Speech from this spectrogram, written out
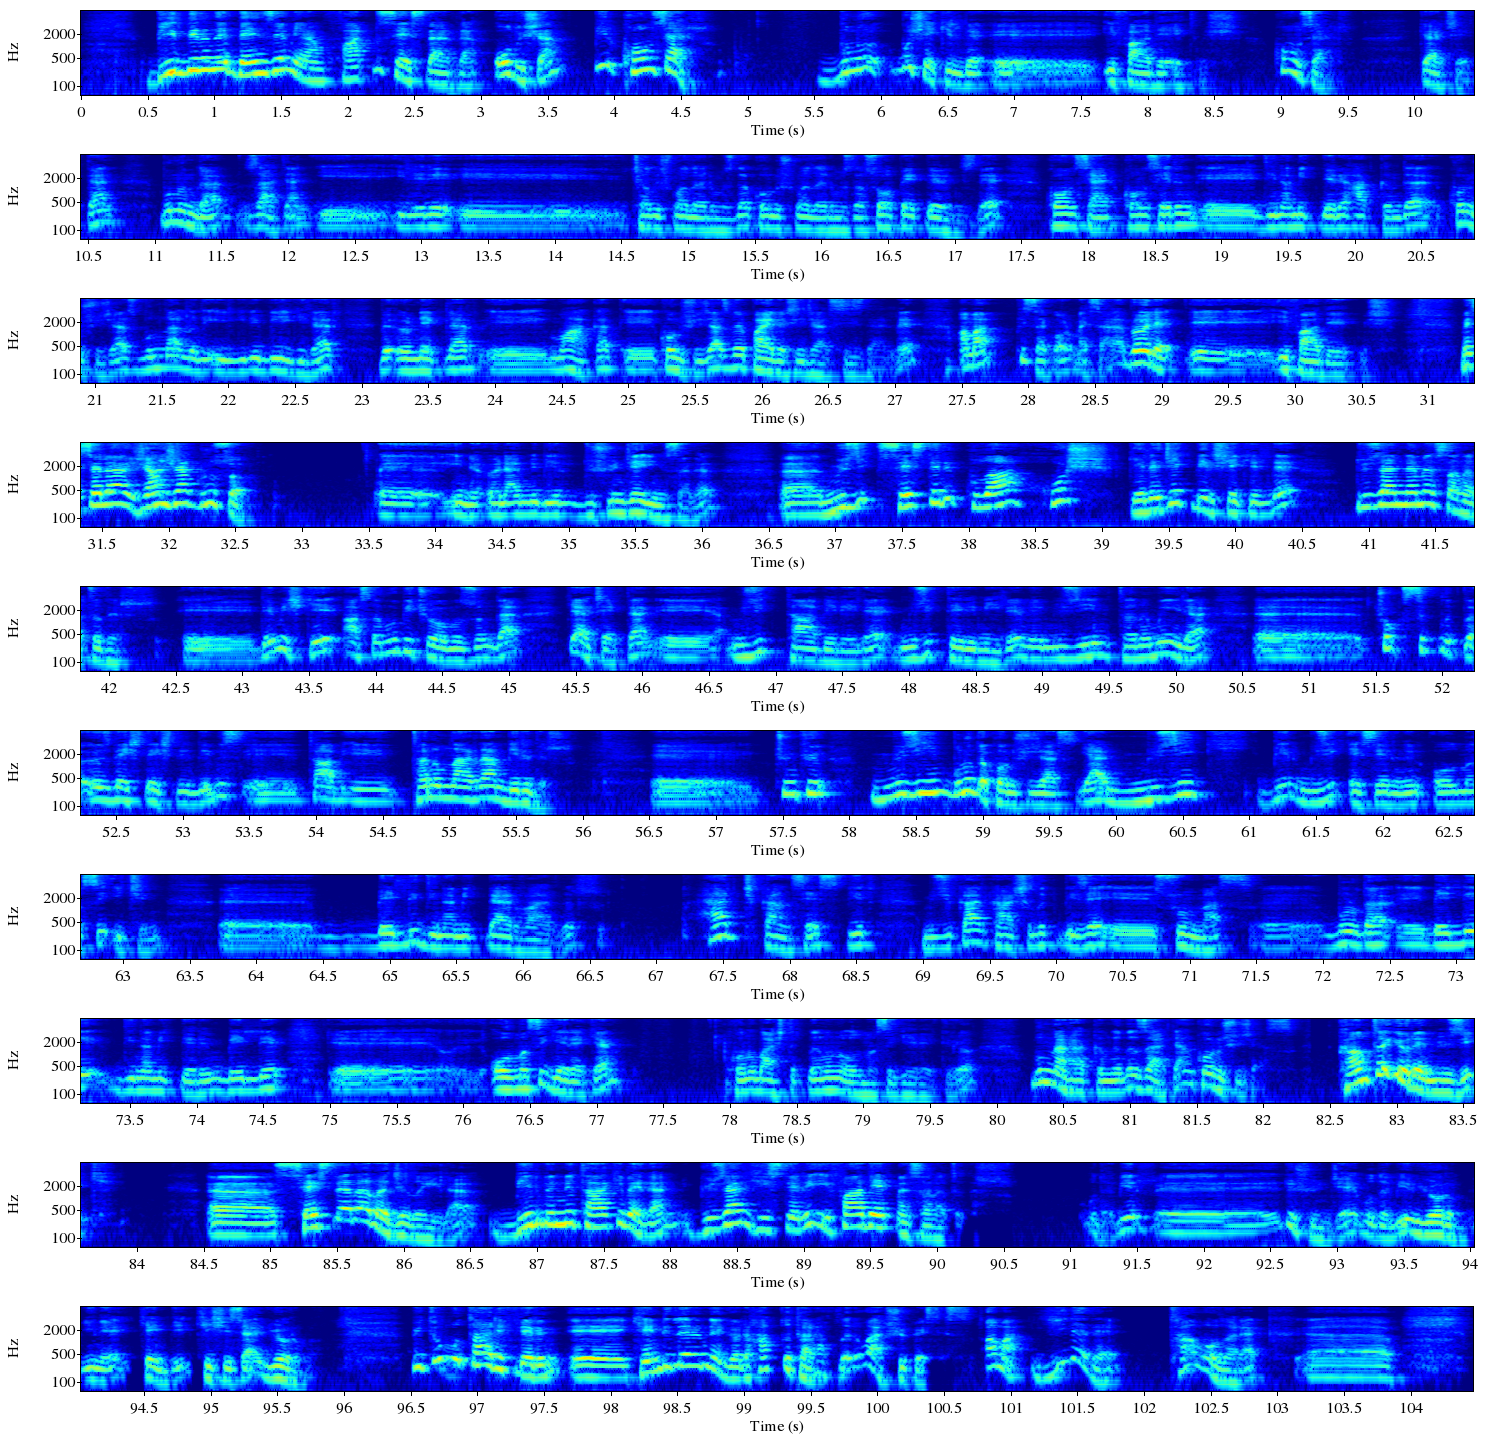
birbirine benzemeyen farklı seslerden oluşan bir konser. Bunu bu şekilde e, ifade etmiş. Konser. Gerçekten bunun da zaten e, ileri e, çalışmalarımızda, konuşmalarımızda, sohbetlerimizde konser, konserin e, dinamikleri hakkında konuşacağız. Bunlarla da ilgili bilgiler ve örnekler muhakkak konuşacağız ve paylaşacağız sizlerle. Ama Pisagor mesela böyle ifade etmiş. Mesela Jean-Jacques Rousseau yine önemli bir düşünce insanı. Müzik sesleri kulağa hoş gelecek bir şekilde düzenleme sanatıdır. E, demiş ki aslında bu birçoğumuzun da gerçekten e, müzik tabiriyle, müzik terimiyle ve müziğin tanımıyla e, çok sıklıkla özdeşleştirdiğimiz e, tabi, e, tanımlardan biridir. E, çünkü müziğin, bunu da konuşacağız. Yani müzik bir müzik eserinin olması için e, belli dinamikler vardır. Her çıkan ses bir müzikal karşılık bize e, sunmaz. E, burada e, belli dinamiklerin, belli e, olması gereken konu başlıklarının olması gerekiyor. Bunlar hakkında da zaten konuşacağız. Kant'a göre müzik e, sesler aracılığıyla birbirini takip eden güzel hisleri ifade etme sanatıdır. Bu da bir e, düşünce, bu da bir yorum. Yine kendi kişisel yorumu. Bütün bu tariflerin e, kendilerine göre haklı tarafları var şüphesiz. Ama yine de tam olarak e,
